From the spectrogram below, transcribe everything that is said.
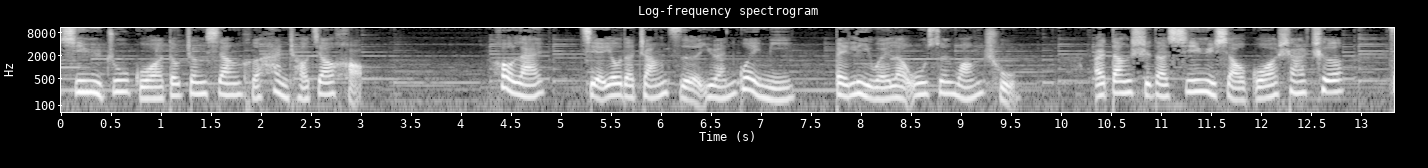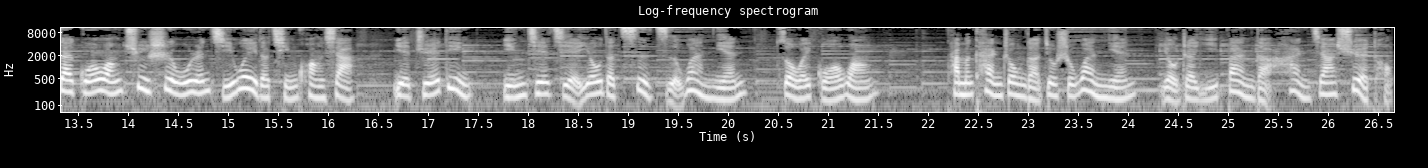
西域诸国都争相和汉朝交好。后来，解忧的长子元贵弥。被立为了乌孙王储，而当时的西域小国莎车，在国王去世无人即位的情况下，也决定迎接解忧的次子万年作为国王。他们看重的就是万年有着一半的汉家血统，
